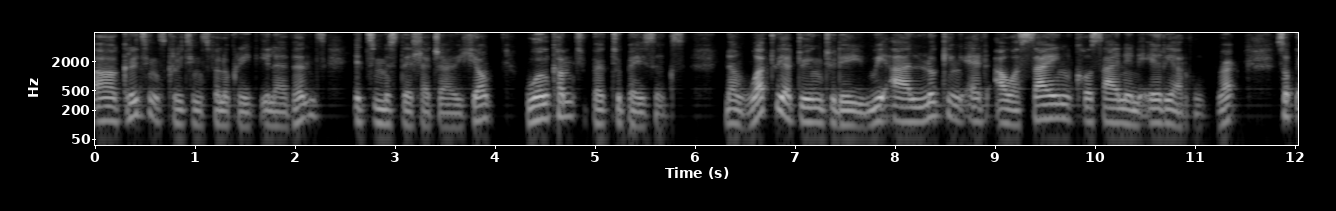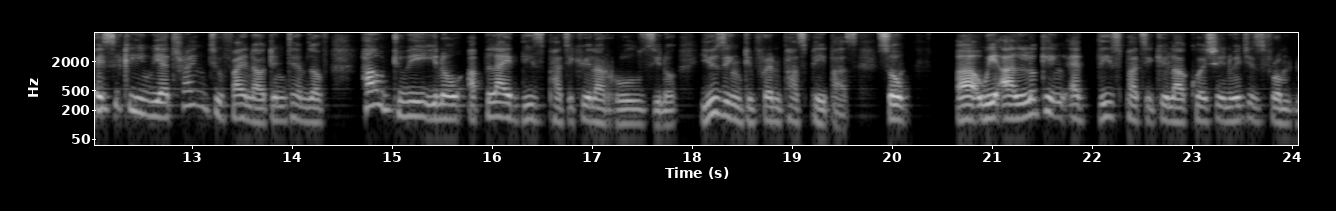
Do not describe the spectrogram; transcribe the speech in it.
Uh, greetings, greetings, fellow grade 11s. It's Mr. Hlajari here. Welcome to Back to Basics. Now, what we are doing today, we are looking at our sine, cosine, and area rule, right? So basically, we are trying to find out in terms of how do we, you know, apply these particular rules, you know, using different past papers. So uh, we are looking at this particular question, which is from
